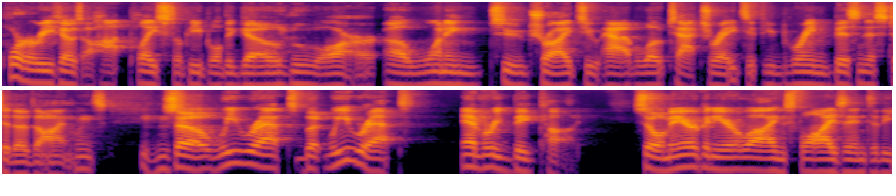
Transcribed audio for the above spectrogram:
Puerto Rico is a hot place for people to go who are uh, wanting to try to have low tax rates if you bring business to those islands. Mhm. So we repped, but we repped every big company. So American Airlines flies into the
